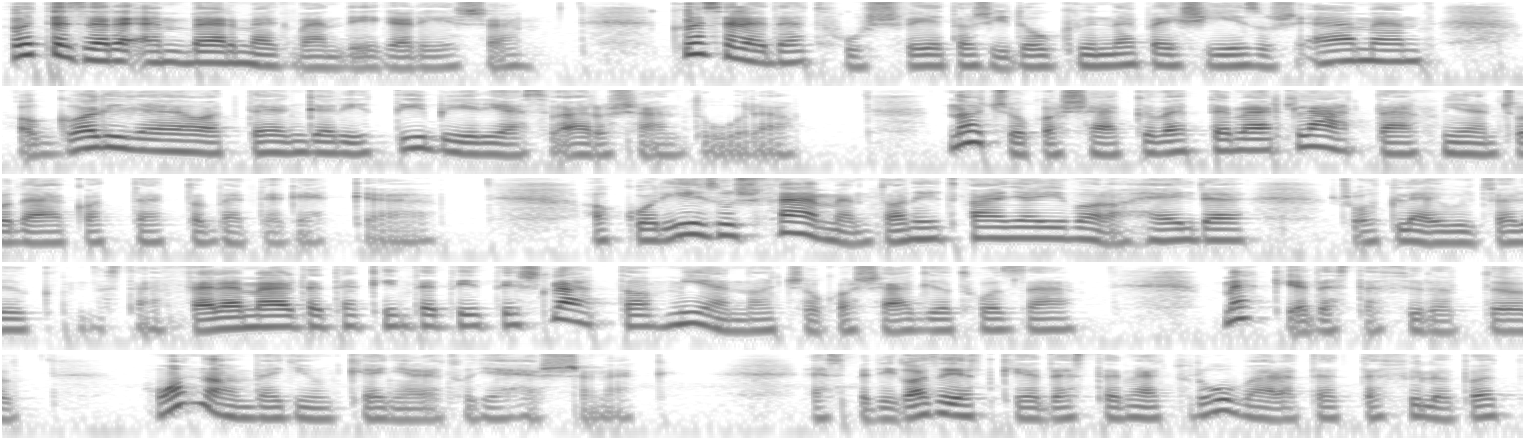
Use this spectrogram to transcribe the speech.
Ötezer ember megvendégelése. Közeledett húsvét a zsidók ünnepe, és Jézus elment a Galilea tengeri Tibériász városán túra. Nagy sokaság követte, mert látták, milyen csodákat tett a betegekkel. Akkor Jézus felment tanítványaival a hegyre, és ott leült velük, aztán felemelte tekintetét, és látta, milyen nagy sokaság jött hozzá. Megkérdezte Fülöptől, honnan vegyünk kenyeret, hogy ehessenek? Ez pedig azért kérdezte, mert próbára tette Fülöpöt,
